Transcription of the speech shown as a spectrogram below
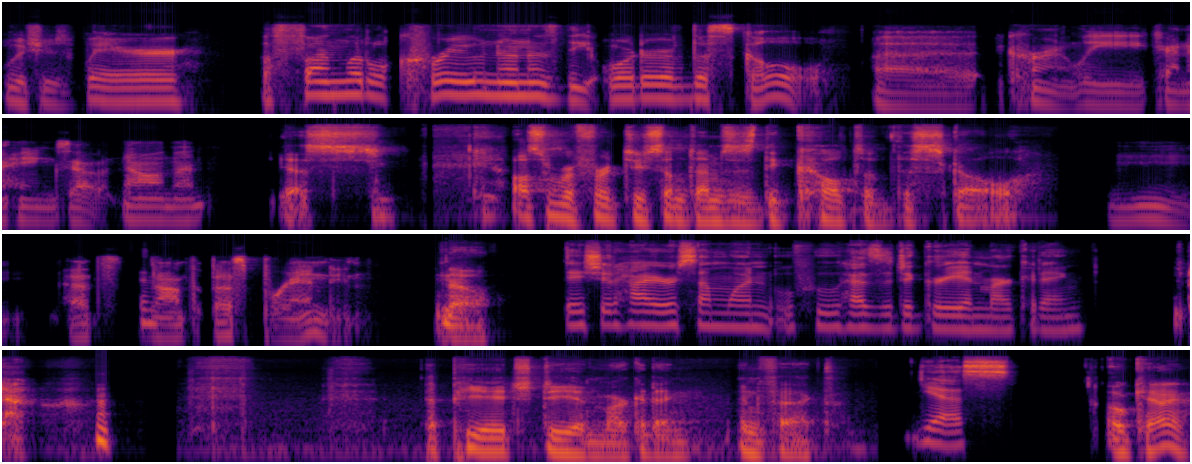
which is where a fun little crew known as the Order of the Skull uh, currently kind of hangs out now and then. Yes. Also referred to sometimes as the cult of the skull. Mm, that's And- not the best branding. No. They should hire someone who has a degree in marketing. Yeah. a PhD in marketing, in fact. Yes. Okay.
